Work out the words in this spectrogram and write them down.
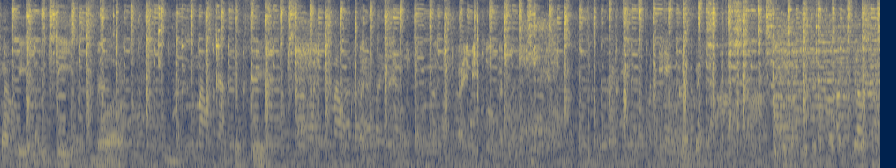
ซ่อมปีมาอีกสี่หนึงโดยสุกี้ไปไม่สู้กันแน่นไปคุณดูว่าคุณจะเข้าเป็นเสื้อเลยครับ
